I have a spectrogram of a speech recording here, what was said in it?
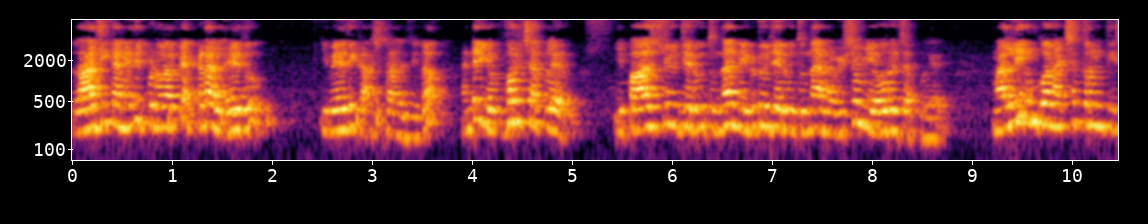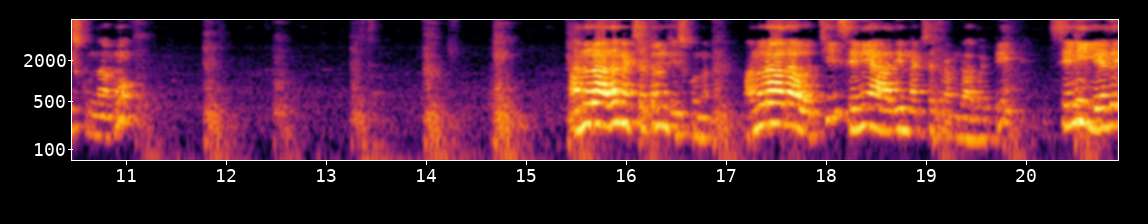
లాజిక్ అనేది ఇప్పటి వరకు ఎక్కడా లేదు. ఈ వేదిక ఆస్ట్రాలజీలో అంటే ఎవ్వరు చెప్పలేరు. ఈ పాజిటివ్ జరుగుతుందా నెగిటివ్ జరుగుతుందా అన్న విషయం ఎవరు చెప్పలేరు. మళ్ళీ ఇంకో నక్షత్రం తీసుకుందాము. అనురాధ నక్షత్రం తీసుకున్నాం. అనురాధ వచ్చి శని ఆది నక్షత్రం కాబట్టి శని ఏదే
